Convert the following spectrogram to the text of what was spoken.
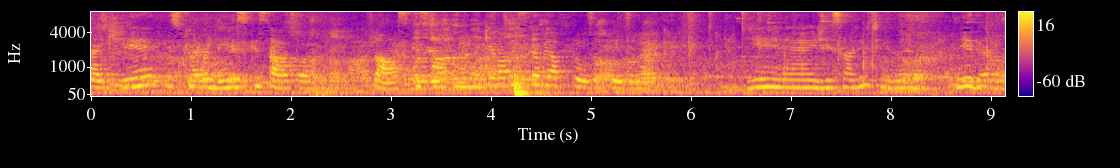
लाइक ये इसके ऊपर लेस के साथ और फ्लावर्स के साथ उन्होंने किया और इसका भी आप क्लोजअप ले लीजिए ये है ये सारी चीज़ें। ये दिखाओ।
